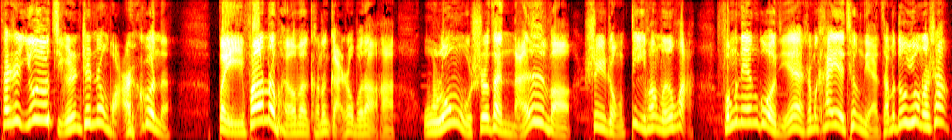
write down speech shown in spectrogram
但是又有几个人真正玩过呢？北方的朋友们可能感受不到哈，舞龙舞狮在南方是一种地方文化，逢年过节、什么开业庆典，咱们都用得上。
